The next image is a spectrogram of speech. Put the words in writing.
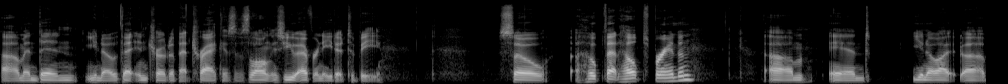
Um, and then, you know, that intro to that track is as long as you ever need it to be. So I hope that helps, Brandon. Um, and you know, uh,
